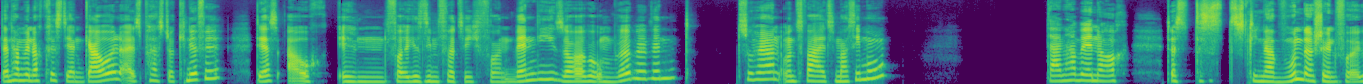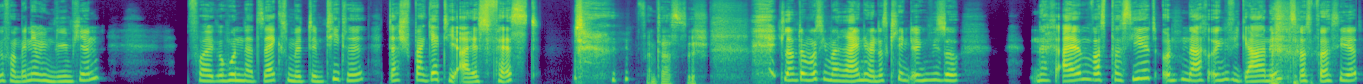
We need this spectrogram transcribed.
Dann haben wir noch Christian Gaul als Pastor Kniffel. Der ist auch in Folge 47 von Wendy, Sorge um Wirbelwind zu hören. Und zwar als Massimo. Dann haben wir noch, das, das, ist, das klingt nach einer wunderschönen Folge von Benjamin Blümchen. Folge 106 mit dem Titel Das Spaghetti-Eisfest. Fantastisch. Ich glaube, da muss ich mal reinhören. Das klingt irgendwie so nach allem, was passiert und nach irgendwie gar nichts, was passiert.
